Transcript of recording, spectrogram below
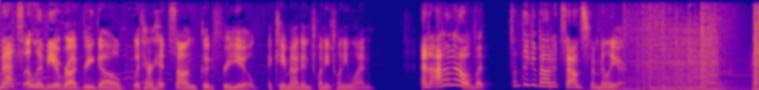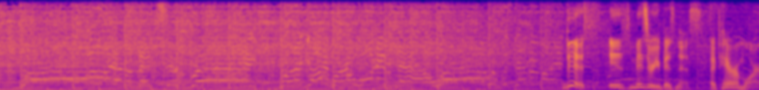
That's Olivia Rodrigo with her hit song Good For You. It came out in 2021. And I don't know, but something about it sounds familiar. This is Misery Business by Paramore.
